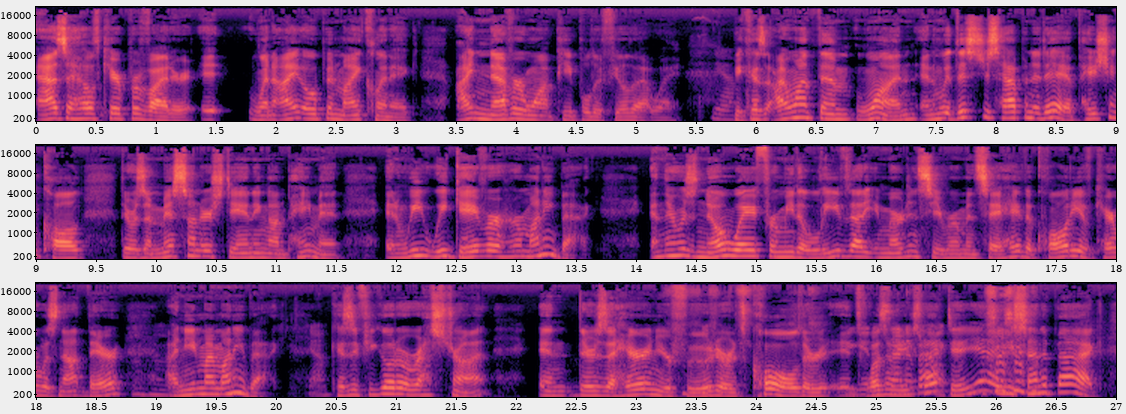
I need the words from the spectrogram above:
as a healthcare provider, it, when I open my clinic, I never want people to feel that way. Yeah. Because I want them one, and this just happened today. A patient called. There was a misunderstanding on payment, and we we gave her her money back. And there was no way for me to leave that emergency room and say, "Hey, the quality of care was not there. Mm-hmm. I need my money back." Because yeah. if you go to a restaurant and there's a hair in your food, or it's cold, or it wasn't expected, yeah, you send it back.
